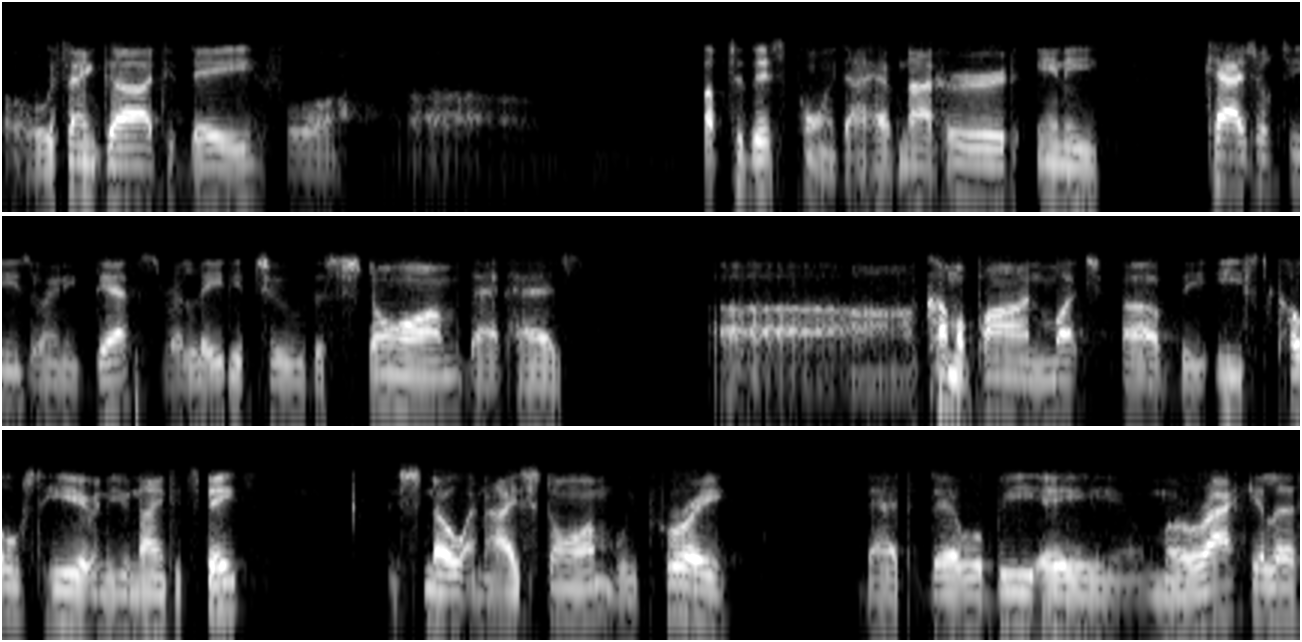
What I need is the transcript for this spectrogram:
Oh, we thank God today for uh, up to this point, I have not heard any casualties or any deaths related to the storm that has uh, come upon much of the East Coast here in the United States. The snow and ice storm. We pray that there will be a miraculous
